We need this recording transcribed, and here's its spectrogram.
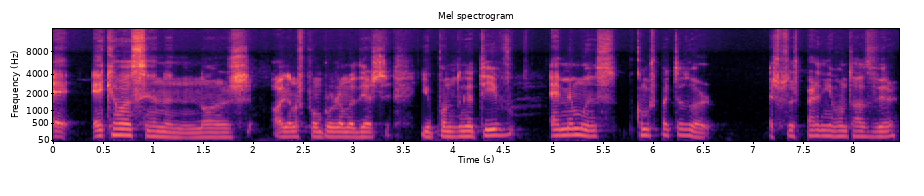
é, é aquela cena, nós olhamos para um programa deste e o ponto negativo é mesmo esse. Como espectador, as pessoas perdem a vontade de ver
